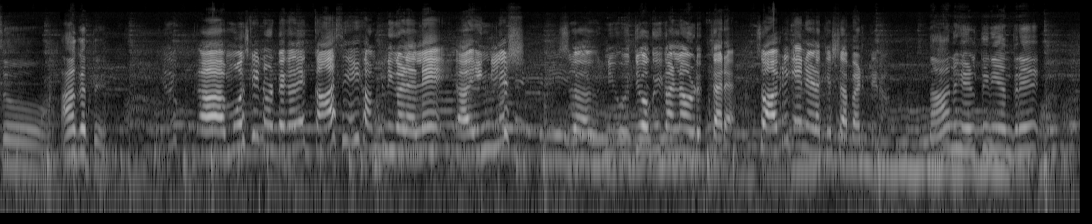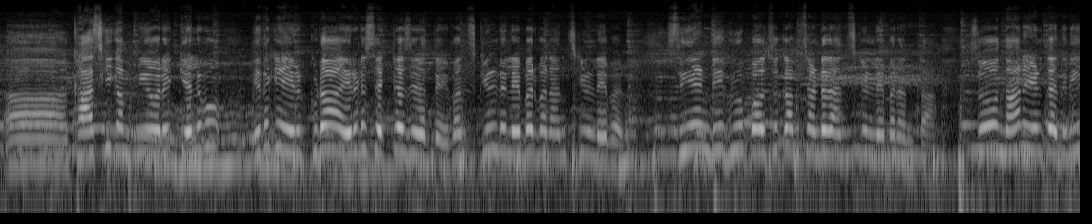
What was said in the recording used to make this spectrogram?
ಸೊ ಆಗತ್ತೆ. ಮೋಸ್ಟ್ಲಿ ನೋಡ್ಬೇಕಾದ್ರೆ ಖಾಸಗಿ ಕಂಪ್ನಿಗಳಲ್ಲೇ ಇಂಗ್ಲಿಷ್ ಉದ್ಯೋಗಿಗಳನ್ನ ಹುಡುಕ್ತಾರೆ. ಸೊ ಅವ್ರಿಗೆ ಏನು ಹೇಳಕ್ಕೆ ಇಷ್ಟಪಡ್ತೀರಾ? ನಾನು ಹೇಳ್ತೀನಿ ಅಂದರೆ ಖಾಸಗಿ ಕಂಪ್ನಿಯವರೇ ಕೆಲವು ಇದಕ್ಕೆ ಕೂಡ ಎರಡು ಸೆಕ್ಟರ್ಸ್ ಇರುತ್ತೆ. ಒಂದು ಸ್ಕಿಲ್ಡ್ ಲೇಬರ್ ಒಂದು unskilled labour C and D group also comes under unskilled labour ಅಂತ. ಸೊ ನಾನು ಹೇಳ್ತಾ ಇದ್ದೀನಿ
